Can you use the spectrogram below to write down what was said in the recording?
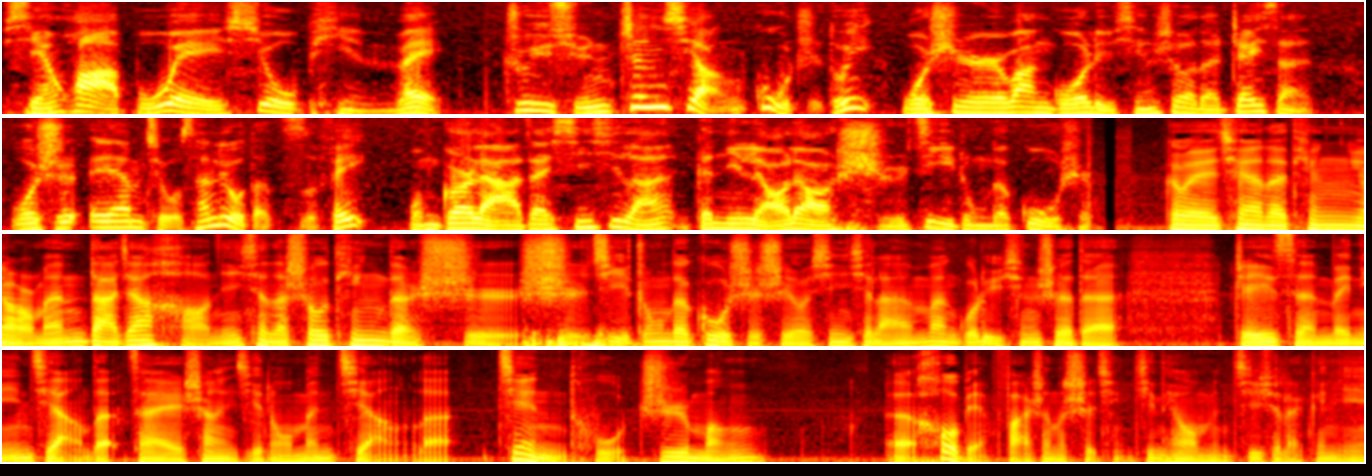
闲话不为秀品味，追寻真相故纸堆。我是万国旅行社的 Jason，我是 AM 九三六的子飞。我们哥俩在新西兰跟您聊聊《史记》中的故事。各位亲爱的听友们，大家好！您现在收听的是《史记》中的故事，是由新西兰万国旅行社的 Jason 为您讲的。在上一集呢，我们讲了建土之盟，呃后边发生的事情。今天我们继续来跟您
